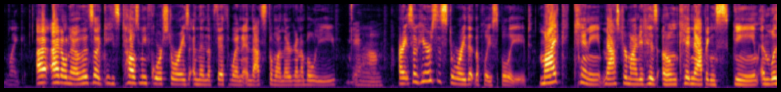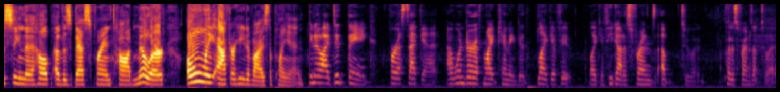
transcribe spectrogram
Like, I, I don't know. It's like he tells me four stories and then the fifth one, and that's the one they're to believe. yeah. All right, so here's the story that the police believed. Mike Kinney masterminded his own kidnapping scheme, enlisting the help of his best friend Todd Miller only after he devised the plan. You know, I did think for a second. I wonder if Mike Kinney did, like, if it, like, if he got his friends up to it, put his friends up to it.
